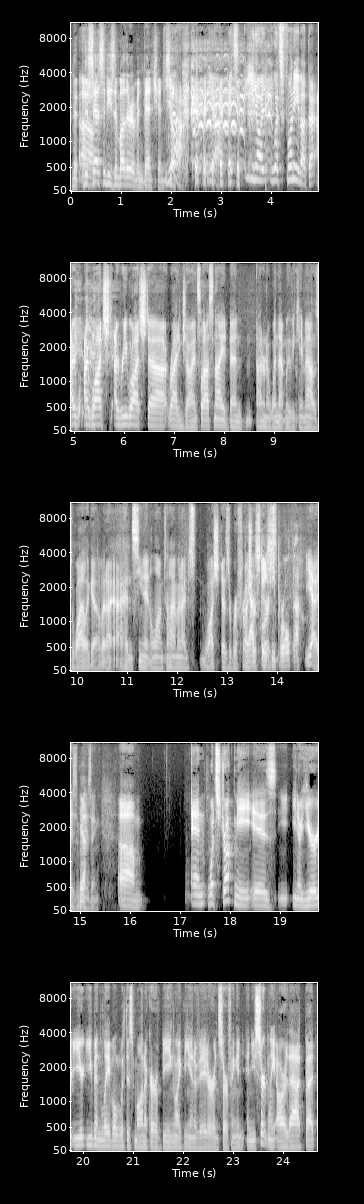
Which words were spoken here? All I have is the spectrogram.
Ne- Necessity is the mother of invention. So yeah, yeah. It's you know what's funny about that. I, I watched, I rewatched uh, Riding Giants last night. Been I don't know when that movie came out. It was a while ago, but I, I hadn't seen it in a long time, and I just watched it as a refresher. yeah. Stacy Peralta. Yeah, he's Yeah. amazing. Um, and what struck me is, you know, you're, you're you've been labeled with this moniker of being like the innovator in surfing, and, and you certainly are that. But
